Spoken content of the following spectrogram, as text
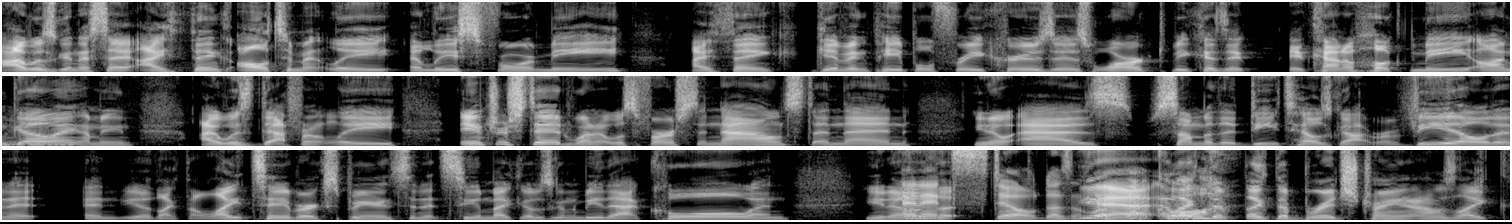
I was going to say, I think ultimately, at least for me, I think giving people free cruises worked because it, it kind of hooked me on going. I mean, I was definitely interested when it was first announced. And then, you know, as some of the details got revealed and it, and, you know, like the lightsaber experience didn't seem like it was going to be that cool. And, you know, and the, it still doesn't yeah, look that cool. like the like the bridge train. I was like,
